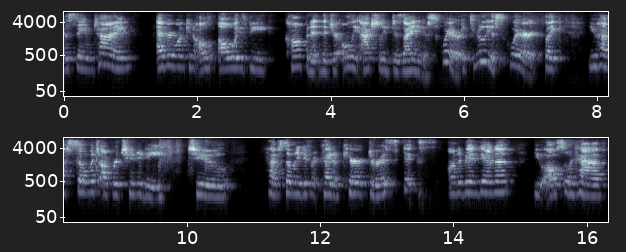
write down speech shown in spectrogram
the same time, everyone can al- always be confident that you're only actually designing a square. It's really a square. It's like you have so much opportunity to have so many different kind of characteristics on a bandana. You also have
